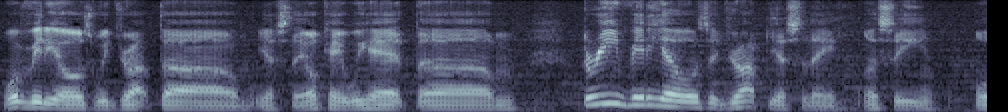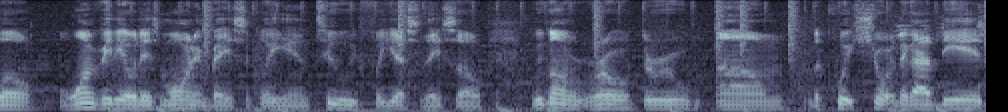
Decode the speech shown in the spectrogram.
What videos we dropped um yesterday? Okay, we had um three videos that dropped yesterday. Let's see well one video this morning basically and two for yesterday so we're gonna roll through um, the quick short that i did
